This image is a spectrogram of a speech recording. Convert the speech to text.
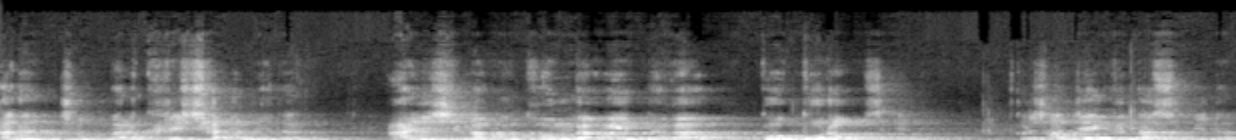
나는 정말 크리스찬입니다. 안심하고 건강에 있다가 꼭 돌아오세요. 그 전쟁이 끝났습니다.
